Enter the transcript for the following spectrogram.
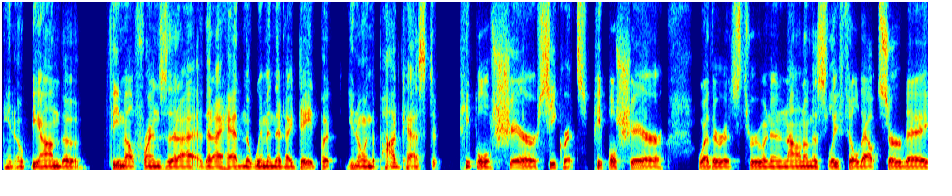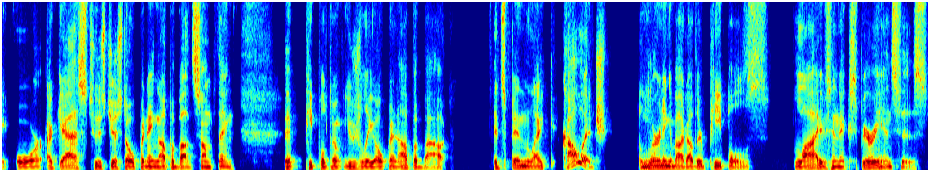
you know, beyond the female friends that I that I had and the women that I date. But you know, in the podcast, people share secrets. People share whether it's through an anonymously filled out survey or a guest who's just opening up about something that people don't usually open up about it's been like college, learning about other people's lives and experiences.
